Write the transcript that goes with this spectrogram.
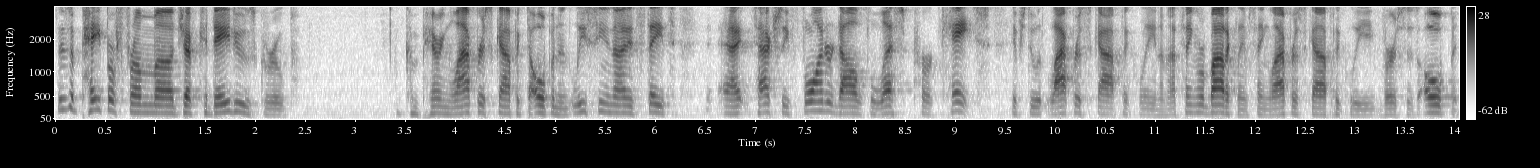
there's a paper from uh, Jeff Cadeddu's group comparing laparoscopic to open, at least in the United States, it's actually $400 less per case if you do it laparoscopically, and I'm not saying robotically, I'm saying laparoscopically versus open.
